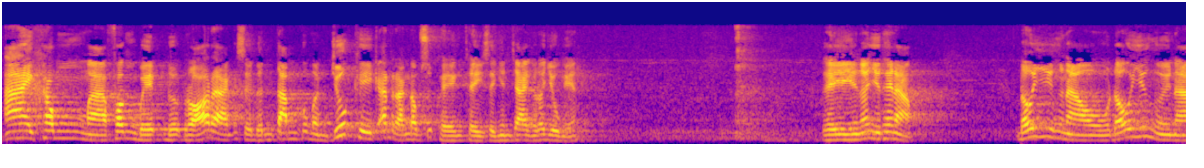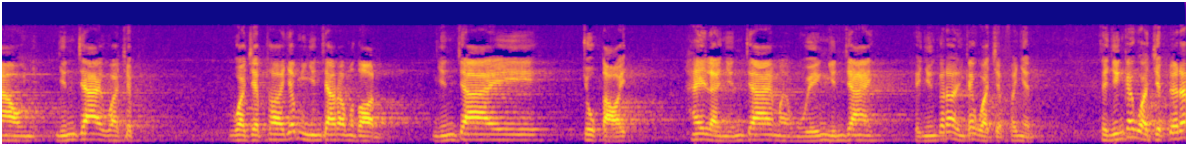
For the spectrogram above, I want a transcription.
Ai không mà phân biệt được rõ ràng cái sự định tâm của mình trước khi cái ánh rạng đông xuất hiện thì sự nhìn trai người đó vô nghĩa thì nó như thế nào? Đối với người nào, đối với người nào nhịn chay hòa chụp hòa chụp thôi, giống như nhịn chay Ramadan, nhịn chay chuộc tội, hay là nhịn chay mà nguyện nhịn chay thì những cái đó là những cái hòa chụp phải nhịn. Thì những cái hòa chụp đó đó,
